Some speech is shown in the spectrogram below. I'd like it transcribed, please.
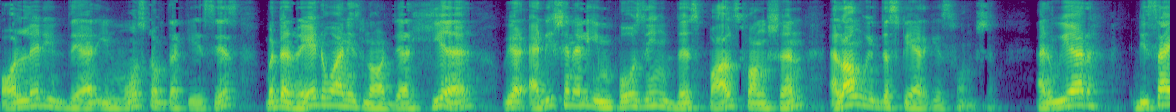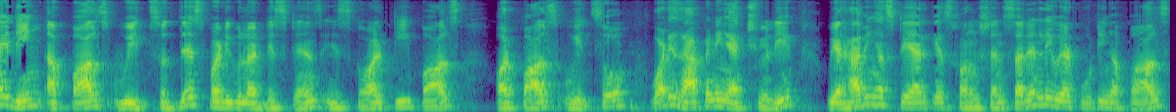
already there in most of the cases but the red one is not there. Here we are additionally imposing this pulse function along with the staircase function and we are deciding a pulse width. So this particular distance is called T pulse or pulse width. So what is happening actually? We are having a staircase function. Suddenly we are putting a pulse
